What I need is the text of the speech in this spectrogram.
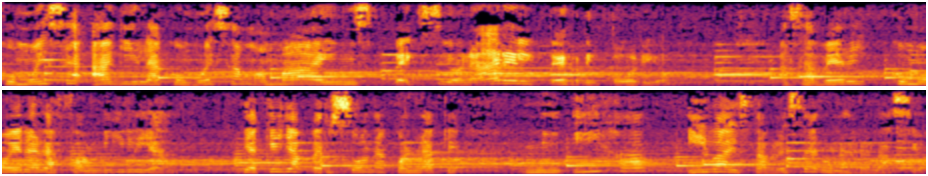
como esa águila, como esa mamá a inspeccionar el territorio, a saber cómo era la familia de aquella persona con la que mi hija iba a establecer una relación.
